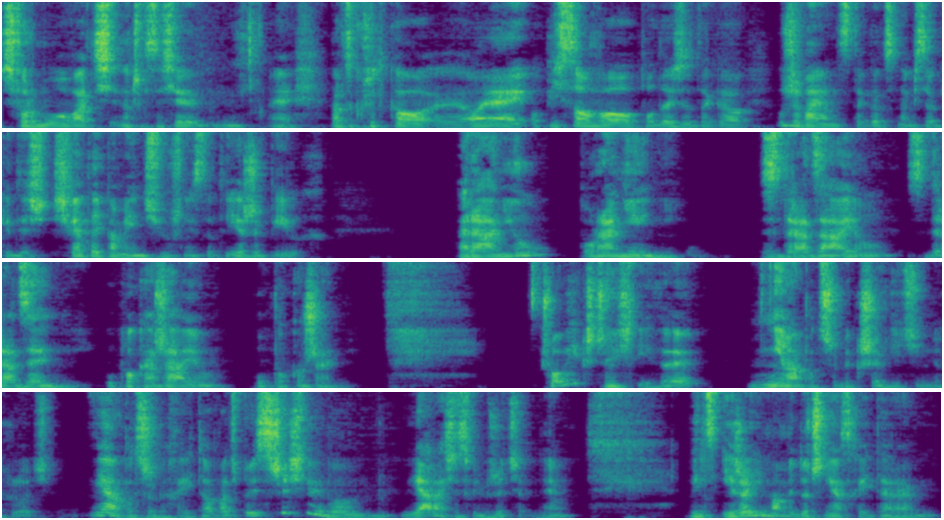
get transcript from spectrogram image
sformułować, znaczy w sensie e, bardzo krótko, e, ojej, opisowo podejść do tego, używając tego, co napisał kiedyś świętej pamięci już niestety Jerzy Pilch. Ranią poranieni, zdradzają zdradzeni, upokarzają upokorzeni. Człowiek szczęśliwy nie ma potrzeby krzywdzić innych ludzi. Nie ma potrzeby hejtować, bo jest szczęśliwy, bo jara się swoim życiem, nie? Więc jeżeli mamy do czynienia z hejterem,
